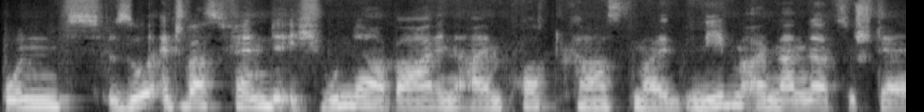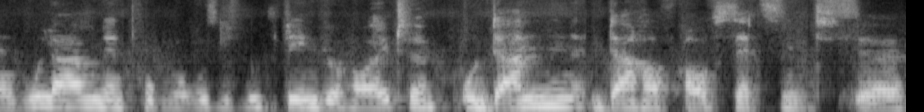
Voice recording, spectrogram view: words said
Und so etwas fände ich wunderbar, in einem Podcast mal nebeneinander zu stellen. Wo lagen denn Prognosen? Wo stehen wir heute? Und dann darauf aufsetzend äh,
